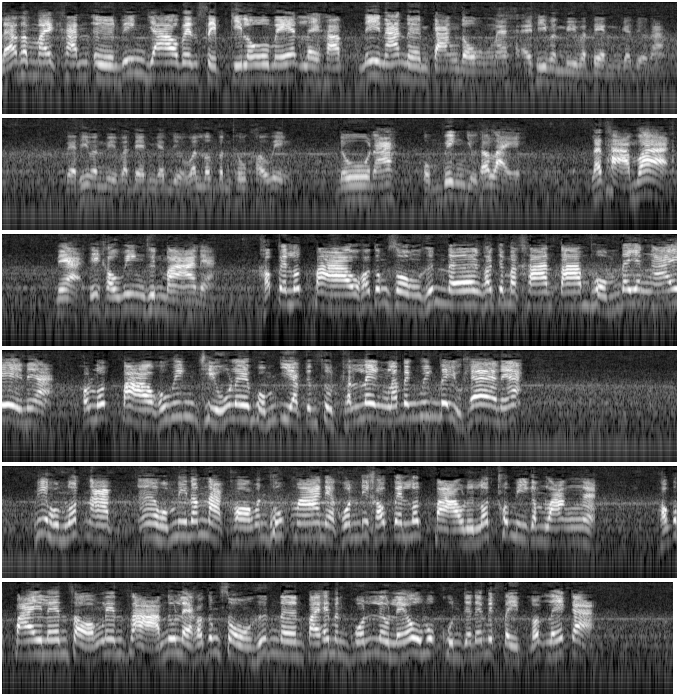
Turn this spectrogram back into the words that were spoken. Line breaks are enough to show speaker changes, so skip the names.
แล้วทำไมคันอื่นวิ่งยาวเป็นสิบกิโลเมตรเลยครับ นี่นะเนินกลางดงนะไอ้ที่มันมีประเด็นกันอยู่นะแต่ที่มันมีประเด็นกันอยู่ว่ารถบรรทุกเขาวิ่ง ดูนะ ผมวิ่งอยู่เท่าไหร่ แล้วถามว่า เนี่ยที่เขาวิ่งขึ้นมาเนี่ยเขาเป็นรถเปล่าเขาต้องส่งขึ้นเนินเขาจะมาคานตามผมได้ยังไง เนี่ยเขารถเปล่าเขาวิ่งฉิวเลย ผมเหยียบจนสุดคันเร่ง แล้วแม่งวิ่งได้อยู่แค่เนี้ย นี่ผมรถหนักเออผมมีน้ำหนักของบรรทุกมาเนี่ย คนที่เขาเป็นรถเปล่าหรือรถเขามีกำลังอะเขาก็ไปเลนสองเลนสามนู่นแหละเขาต้องส่งขึ้นเนินไปให้มันพ้นเร็วๆพวกคุณจะได้ไม่ติดรถเล็กอะ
